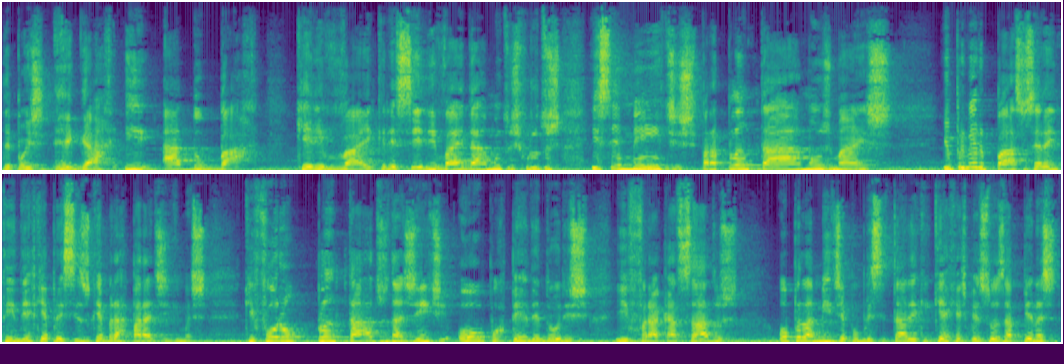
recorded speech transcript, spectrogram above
Depois regar e adubar, que ele vai crescer e vai dar muitos frutos e sementes para plantarmos mais. E o primeiro passo será entender que é preciso quebrar paradigmas que foram plantados na gente ou por perdedores e fracassados ou pela mídia publicitária que quer que as pessoas apenas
